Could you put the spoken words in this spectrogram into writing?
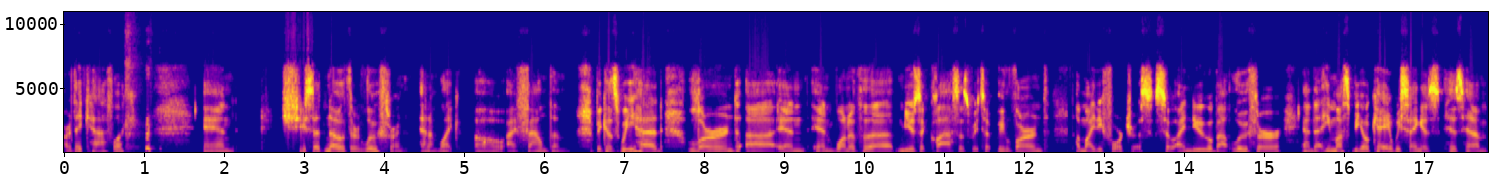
"Are they Catholic?" and she said, no, they're Lutheran. And I'm like, oh, I found them. Because we had learned uh, in, in one of the music classes we took, we learned A Mighty Fortress. So I knew about Luther and that he must be okay. We sang his, his hymn,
